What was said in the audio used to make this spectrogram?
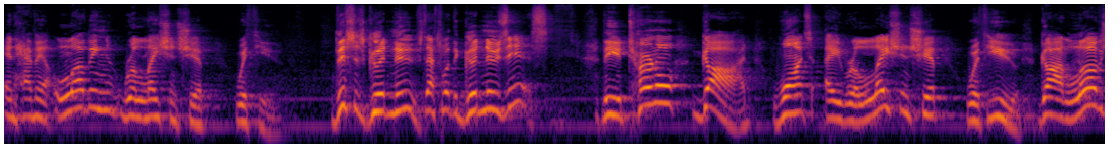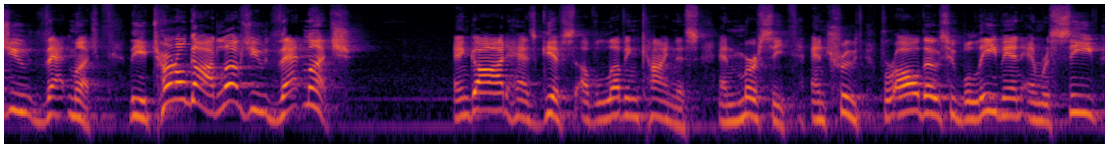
and have a loving relationship with you. This is good news. That's what the good news is. The eternal God wants a relationship with you. God loves you that much. The eternal God loves you that much and God has gifts of loving kindness and mercy and truth for all those who believe in and receive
